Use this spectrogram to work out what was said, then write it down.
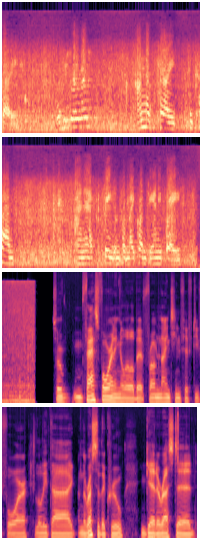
sorry. What did you say, miss? I'm not sorry to come and ask freedom for my country any place. So mm, fast forwarding a little bit from 1954, Lolita and the rest of the crew get arrested.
